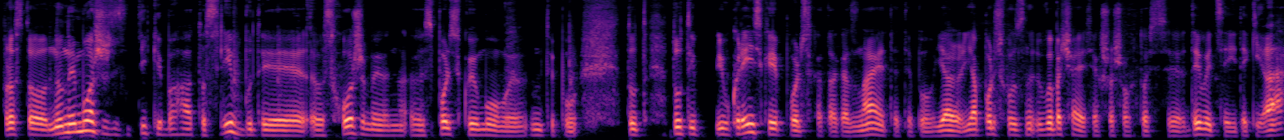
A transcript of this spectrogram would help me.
просто ну не може стільки багато слів бути е, схожими з польською мовою. Ну, типу, тут, тут і, українська, і польська така, знаєте, типу, я, я польську вибачаюсь, якщо що хтось дивиться і такий, а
